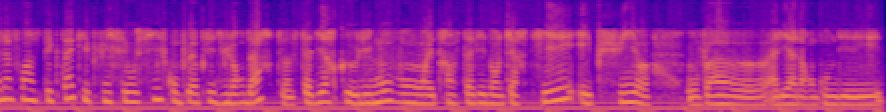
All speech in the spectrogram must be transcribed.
à la fois un spectacle et puis c'est aussi ce qu'on peut appeler du land art. C'est-à-dire que les mots vont être installés dans le quartier et puis euh, on va euh, aller à la rencontre des,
